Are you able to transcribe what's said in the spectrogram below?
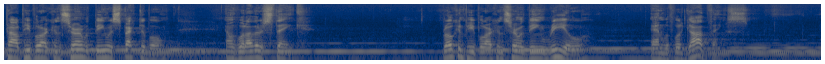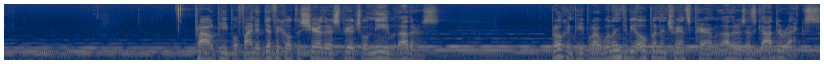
Proud people are concerned with being respectable and with what others think. Broken people are concerned with being real and with what God thinks. Proud people find it difficult to share their spiritual need with others. Broken people are willing to be open and transparent with others as God directs.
